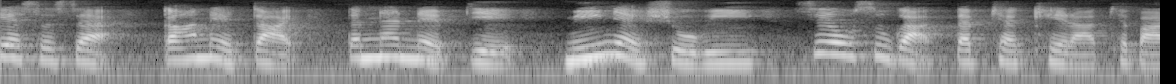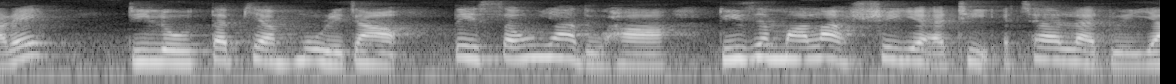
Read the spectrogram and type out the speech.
ရက်ဆက်ဆက်ကားနဲ့တိုက်တနက်နဲ့ပြည့်မီးနဲ့ရှို့ပြီးစစ်အုပ်စုကတပ်ဖြတ်ခဲ့တာဖြစ်ပါတယ်။ဒီလိုတပ်ဖြတ်မှုတွေကြောင့်တေဆုံးရသူဟာဒီဇင်ဘာလ10ရက်အထိအချက်အလက်တွေရ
